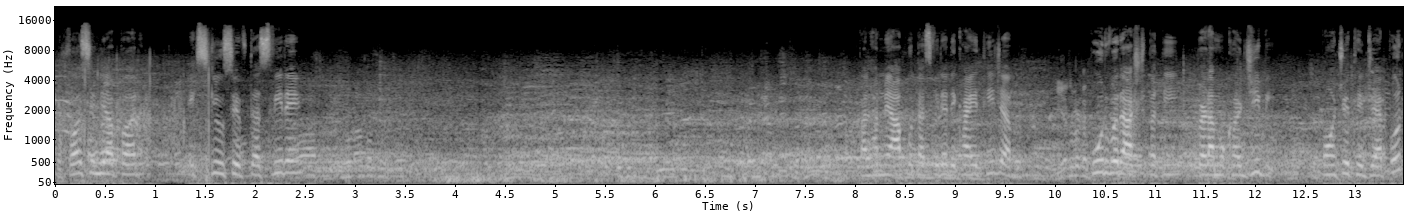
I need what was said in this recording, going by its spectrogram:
तो फ़र्स्ट इंडिया पर एक्सक्लूसिव तस्वीरें। कल हमने आपको तस्वीरें दिखाई थी जब पूर्व राष्ट्रपति प्रणब मुखर्जी भी पहुँचे थे जयपुर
